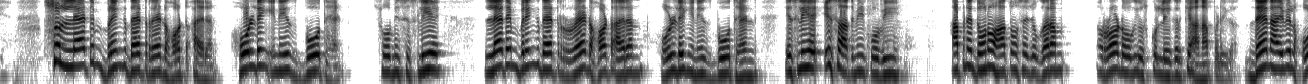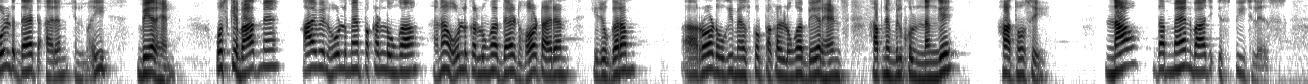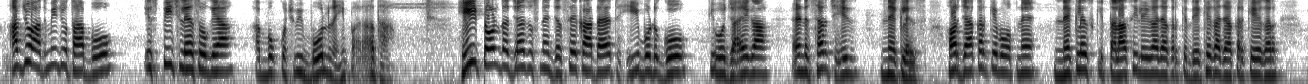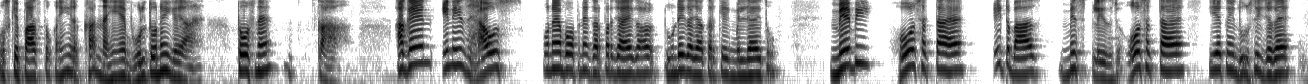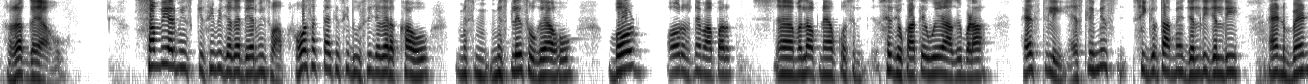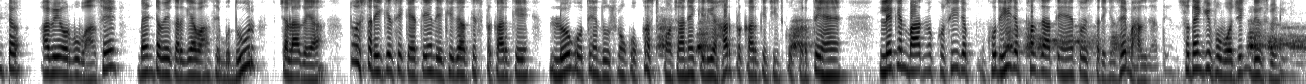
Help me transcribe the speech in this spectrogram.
So let him bring that red hot iron holding in his both hand so miss इसलिए let him bring that red hot iron holding in his both hand इसलिए इस आदमी को भी अपने दोनों हाथों से जो गर्म रॉड होगी, उसको लेकर के आना पड़ेगा। Then I will hold that iron in my bare hand उसके बाद में आई विल होल्ड मैं पकड़ लूँगा, है ना होल्ड कर लूँगा दैट हॉट आयरन ये जो गर्म रॉड होगी, मैं उसको पकड़ लूँगा बेयर हैंड्स अपने बिल्कुल नंगे हाथों से। Now the man was speechless अब जो आदमी जो था, वो स्पीचलेस हो गया। अब वो कुछ भी बोल नहीं पा रहा था। ही टोल्ड द जज उसने जज से कहा दैट ही वुड गो कि वो जाएगा एंड सर्च हिज नेकलेस और जाकर के वो अपने नेकलेस की तलाशी लेगा, जाकर के देखेगा, जाकर के अगर उसके पास तो कहीं रखा नहीं है, भूल तो नहीं गया है। तो उसने कहा, अगेन इन हिज हाउस, पुनः वो अपने घर पर जाएगा और ढूंढेगा जाकर के मिल जाए तो। मे बी हो सकता है इट बाज मिसप्लेस्ड। हो सकता है ये कहीं दूसरी जगह रख गया हो। समवेयर मीन्स किसी भी जगह, देयर मीन्स वहाँ पर। हो सकता है किसी दूसरी जगह रखा हो, मिस, मिसप्लेस हो गया हो। बोर्ड और उसने वहाँ पर मतलब अपने आप को सिर सिर झुकाते हुए आगे बढ़ा। हेस्टली हेस्टली मीन्स शीघ्रता में जल्दी जल्दी एंड बेंट अवे और वो वहाँ से बेंट अवे कर गया, वहाँ से वो दूर चला गया। तो इस तरीके से कहते हैं, देखिएगा किस प्रकार के लोग होते हैं दूसरों को कष्ट पहुँचाने के लिए, हर प्रकार की चीज़ को करते हैं। लेकिन बाद में खुशी जब, खुद ही जब फंस जाते हैं तो इस तरीके से भाग जाते हैं। So thank you for watching this video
